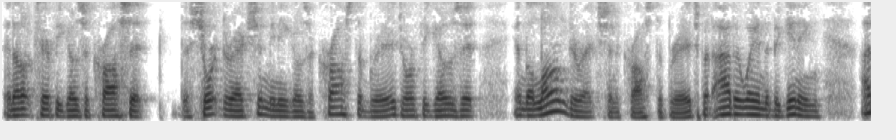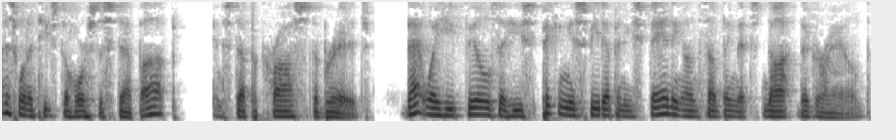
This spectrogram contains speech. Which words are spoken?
And I don't care if he goes across it the short direction, meaning he goes across the bridge, or if he goes it in the long direction across the bridge. But either way, in the beginning, I just want to teach the horse to step up and step across the bridge. That way, he feels that he's picking his feet up and he's standing on something that's not the ground.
